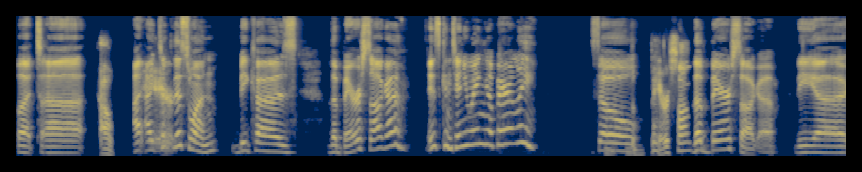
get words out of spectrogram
But uh, Oh, I, I took this one because the Bear Saga is continuing apparently. So the bear Saga, the Bear Saga. The uh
